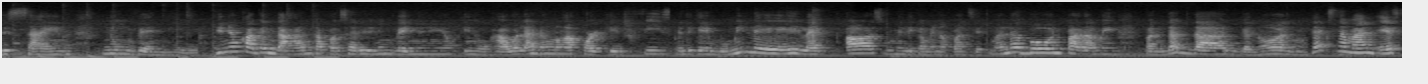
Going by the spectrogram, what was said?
design nung venue. Yun yung kagandahan kapag sariling venue nyo yung kinuha. Wala nang mga corkage fees. Pwede kayong bumili, like us, bumili kami ng pansit malabon para may pandagdag, ganon. Next naman is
